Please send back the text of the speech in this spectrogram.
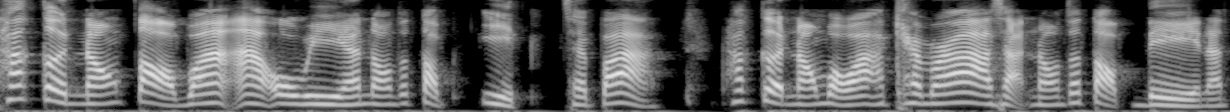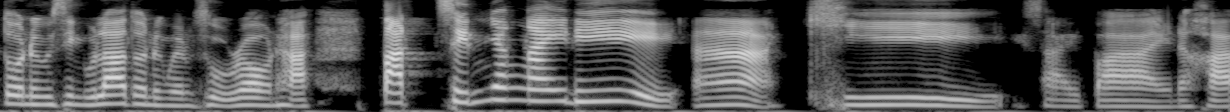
ถ้าเกิดน้องตอบว่า ROV นะน้องจะตอบ it ใช่ปะถ้าเกิดน้องบอกว่า camera อะน้องจะตอบ day นะ ตัวหนึ่ง singular ตัวหนึ่งเป็น plural นะคะ ตัดสินยังไงดี อ่า key ใส่ไปนะคะ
